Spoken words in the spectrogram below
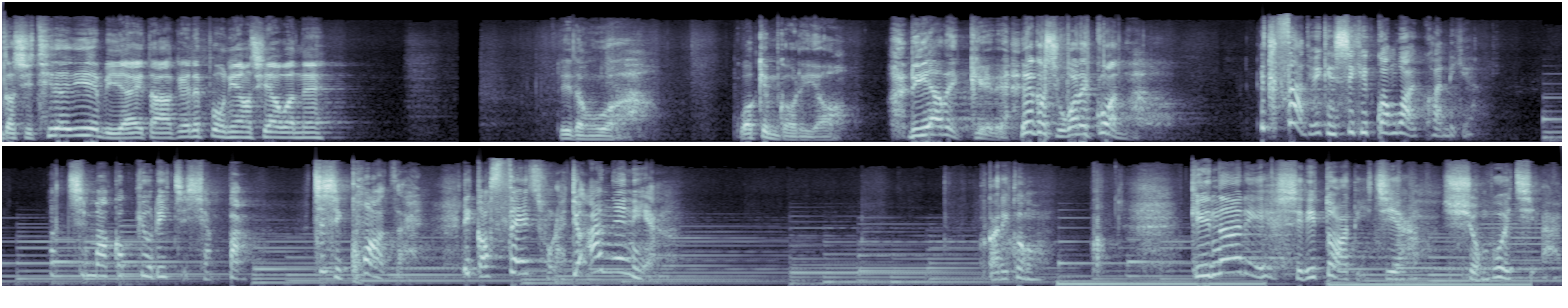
就是替咧你的未来大家咧报鸟车湾呢？李东武啊，我警告你哦，你还未嫁咧，那个是我咧管啊！你早就已经失去管我的权利啊！我即马搁叫你一声爸，只是看在你给我生出来就安尼尔。我甲你讲，今仔日是你住伫遮上尾一暗，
